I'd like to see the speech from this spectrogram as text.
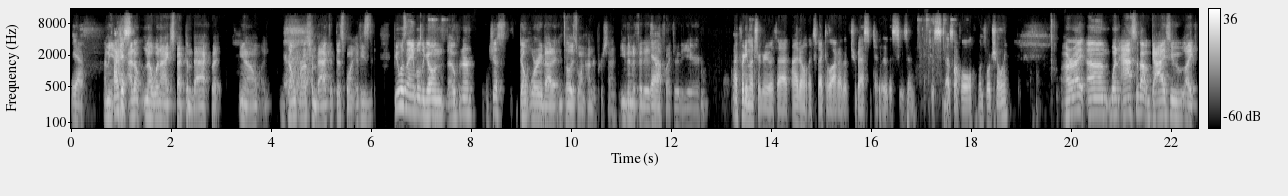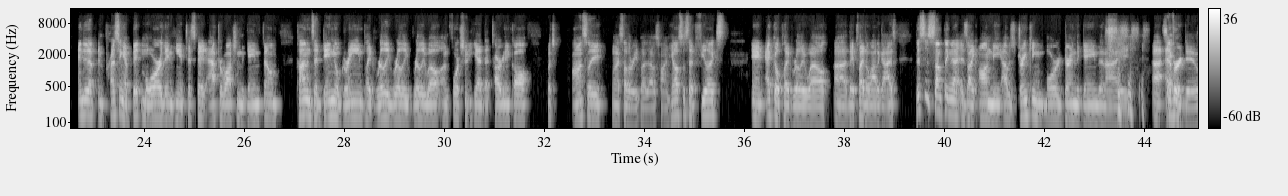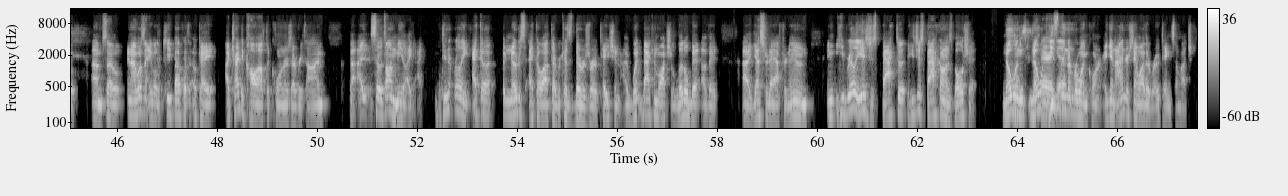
Yeah. I mean, I I, just- I don't know when I expect him back, but you know, don't rush him back at this point. If he's if he wasn't able to go in the opener, just don't worry about it until he's 100%, even if it is Yeah. halfway through the year. I pretty much agree with that. I don't expect a lot out of Trebastin Taylor this season, just as a whole, unfortunately. All right. Um, when asked about guys who like ended up impressing a bit more than he anticipated after watching the game film, Klieman said Daniel Green played really, really, really well. Unfortunately, he had that targeting call, which honestly, when I saw the replay, that was fine. He also said Felix and Ekow played really well. Uh, they played a lot of guys. This is something that is like on me. I was drinking more during the game than I uh, ever do. Um, so, and I wasn't able to keep up with. Okay, I tried to call out the corners every time, but I so it's on me. Like I didn't really Ekow notice Ekow out there because there was rotation. I went back and watched a little bit of it uh, yesterday afternoon, and he really is just back to. He's just back on his bullshit. No one, He's no one. He's the number one corner. Again, I understand why they're rotating so much.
